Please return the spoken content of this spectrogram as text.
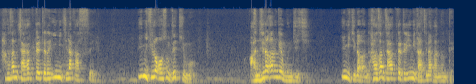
항상 자각될 때는 이미 지나갔어요. 이미 지나갔으면 됐지 뭐. 안 지나가는 게 문제지. 이미 지나갔는데 항상 자각될 때 이미 다 지나갔는데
